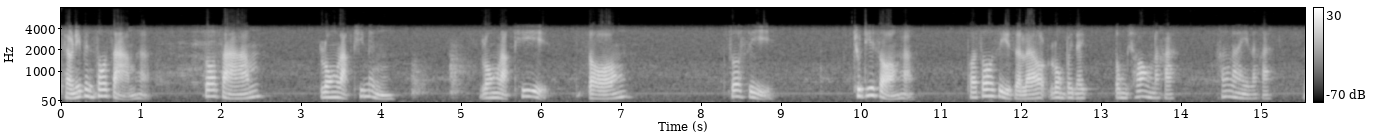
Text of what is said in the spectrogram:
แถวนี้เป็นโซ่สามค่ะ โซ่สาม ลงหลักที่หนึ่ง ลงหลักที่สอง ซ่สี่ชุดที่สองค่ะ พอโซ่สี่เสร็จแล้วลงไปในตรงช่องนะคะ ข้างในนะคะ ใน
